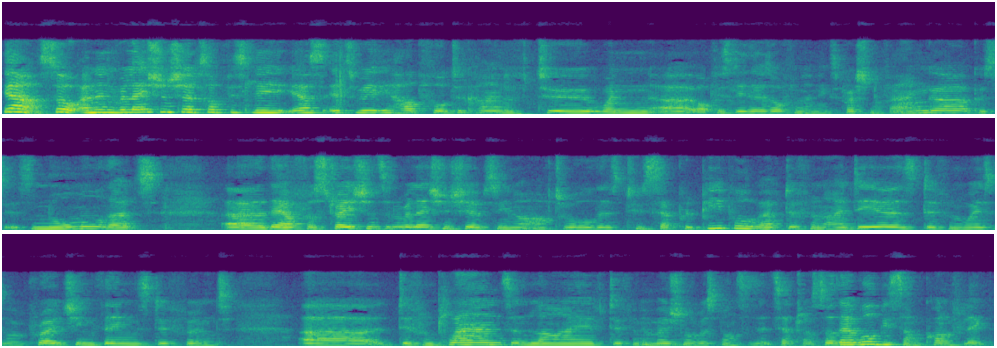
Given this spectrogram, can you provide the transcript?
Yeah. So, and in relationships, obviously, yes, it's really helpful to kind of to when uh, obviously there's often an expression of anger because it's normal that. Uh, there are frustrations in relationships. You know, after all, there's two separate people who have different ideas, different ways of approaching things, different uh, different plans in life, different emotional responses, etc. So there will be some conflict,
